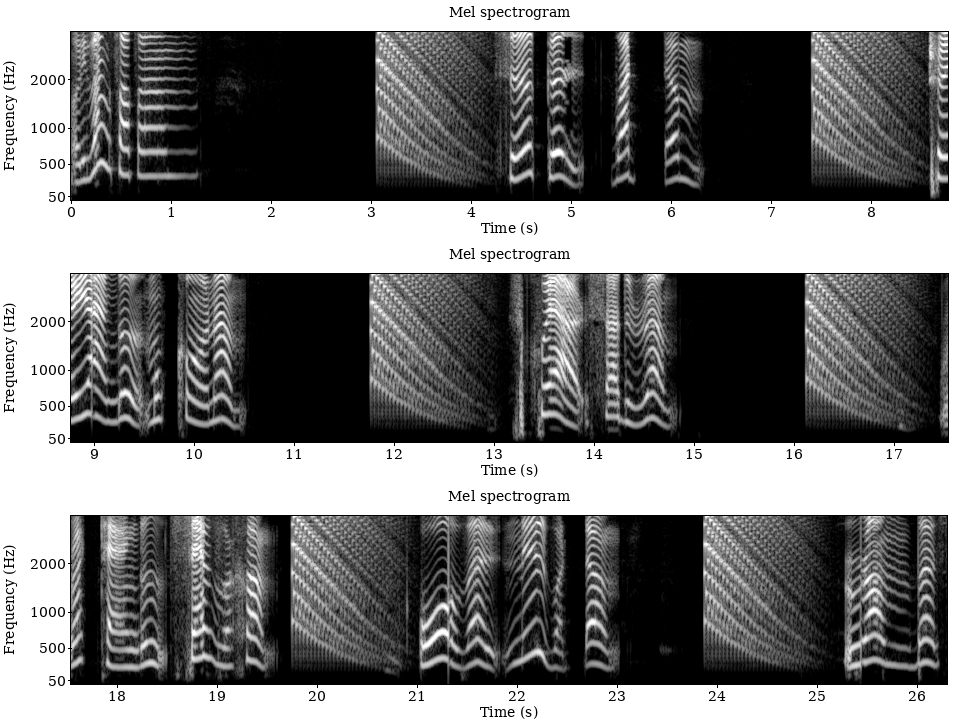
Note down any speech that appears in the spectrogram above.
வடிவாங்க பார்ப்போம். சர்க்கிள் வட்டம் ட்ரையாங்கிள் முக்கோணம் ஸ்கொயர் சதுரம் ரெக்டாங்கிள் செவ்வகம் ஓவல் நீள்வட்டம் ரம்பஸ்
